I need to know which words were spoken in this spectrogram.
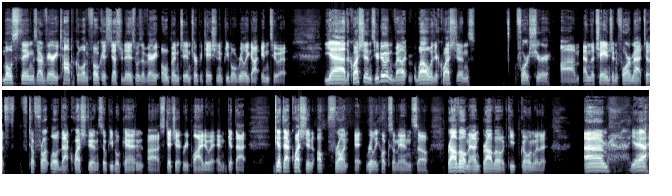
Most things are very topical and focused. Yesterday's was a very open to interpretation, and people really got into it. Yeah, the questions, you're doing well with your questions for sure. Um, and the change in format to to front load that question so people can uh, stitch it, reply to it, and get that get that question up front. It really hooks them in. So bravo, man, bravo. Keep going with it. Um, yeah,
